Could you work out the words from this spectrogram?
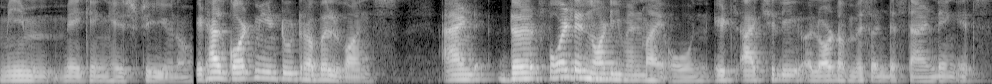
meme making history, you know. It has got me into trouble once. And the fault is not even my own. It's actually a lot of misunderstanding. It's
